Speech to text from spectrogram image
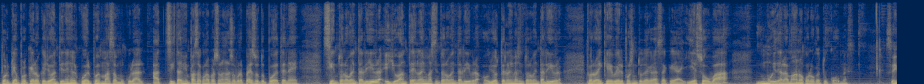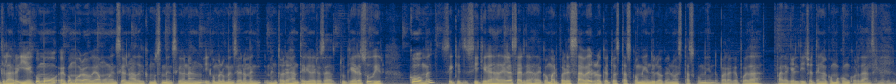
¿Por qué? Porque lo que Joan tiene en el cuerpo es masa muscular. Así también pasa con una persona en el sobrepeso. Tú puedes tener 190 libras y Joan tener las mismas 190 libras, o yo tener las mismas 190 libras, pero hay que ver el porcentaje de grasa que hay. Y eso va muy de la mano con lo que tú comes. Sí, claro. Y es como, es como lo habíamos mencionado y como se mencionan, y como lo mencionan men- mentores anteriores. O sea, tú quieres subir, come. Si, si quieres adelgazar, deja de comer. Pero es saber lo que tú estás comiendo y lo que no estás comiendo para que puedas, para que el dicho tenga como concordancia. no-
